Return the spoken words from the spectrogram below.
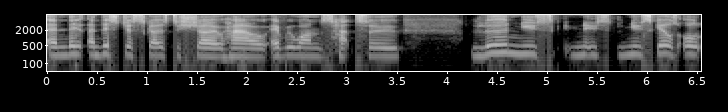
and this, and this just goes to show how everyone's had to learn new new new skills or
